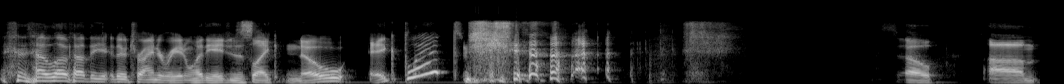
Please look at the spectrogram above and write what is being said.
I love how the, they're trying to read, and one of the agents is like, "No eggplant." so, um,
